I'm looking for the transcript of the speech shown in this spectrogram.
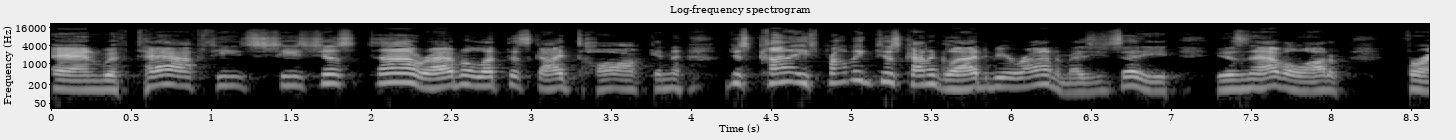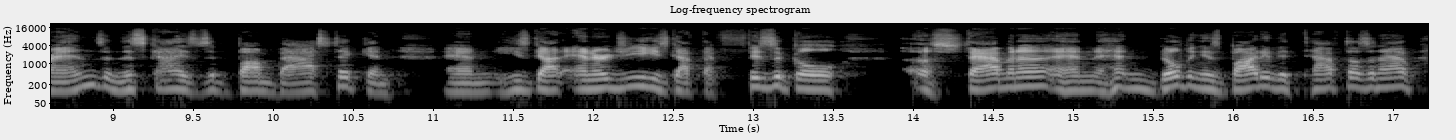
And with Taft, he's he's just all right. I'm gonna let this guy talk, and just kind of he's probably just kind of glad to be around him. As you said, he he doesn't have a lot of friends and this guy's bombastic and and he's got energy he's got the physical uh, stamina and and building his body that Taft doesn't have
